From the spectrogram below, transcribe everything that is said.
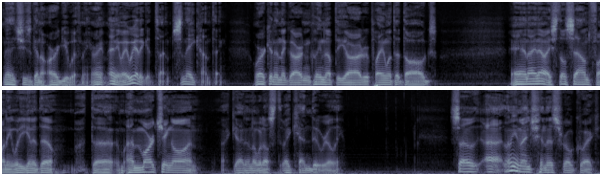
And she's going to argue with me, right? Anyway, we had a good time. Snake hunting, working in the garden, cleaning up the yard. We're playing with the dogs. And I know I still sound funny. What are you going to do? But uh, I'm marching on. I don't know what else I can do really. So uh, let me mention this real quick.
